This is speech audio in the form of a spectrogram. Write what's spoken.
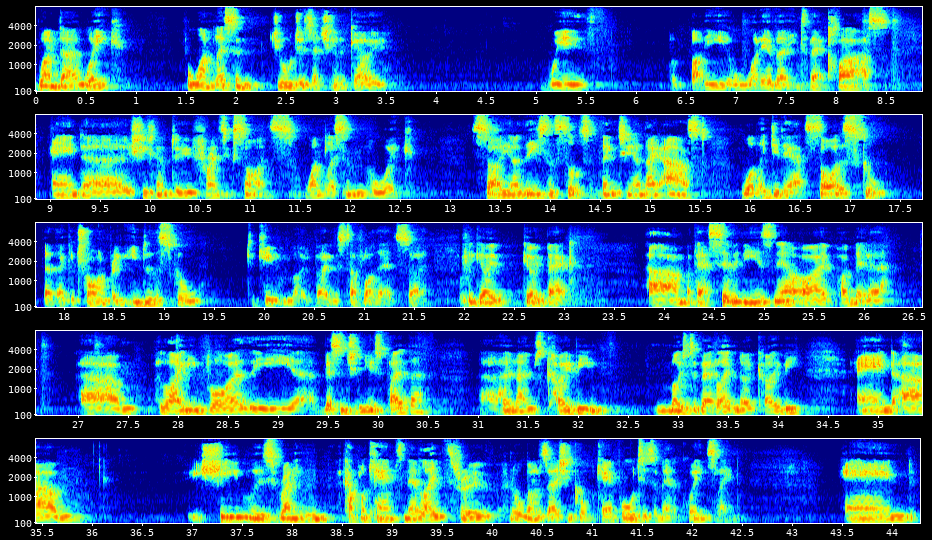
one day a week for one lesson. Georgia's actually going to go with a buddy or whatever into that class, and uh, she's going to do forensic science one lesson a week. So you know these are the sorts of things. You know they asked what they did outside of school that they could try and bring into the school to keep them motivated and stuff like that. So if we go go back um, about seven years now, I, I met a, um, a lady via the uh, Messenger newspaper. Uh, her name's Kobe. Most of Adelaide know Kobe, and um, she was running a couple of camps in Adelaide through an organisation called Camp Autism out of Queensland. And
